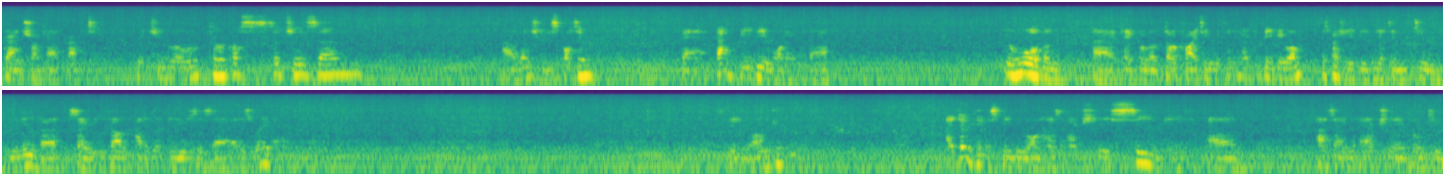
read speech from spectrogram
ground strike aircraft, which you will come across, such as um, I'll eventually spot him. There, that BB-1 over there. You're more than uh, capable of dogfighting with like a BB-1, especially if you can get him to manoeuvre so you can't adequately use his, uh, his radar. BB-1. I don't think this BB-1 has actually seen me um, as I'm actually able to...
